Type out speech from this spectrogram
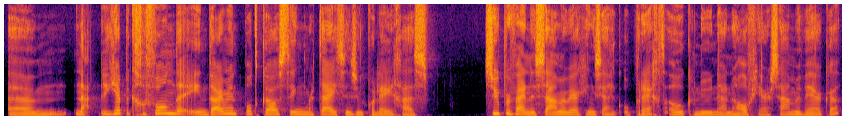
Um, nou, die heb ik gevonden in Diamond Podcasting, Martijs en zijn collega's. Super fijne samenwerking, zeg ik oprecht ook, nu na een half jaar samenwerken.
